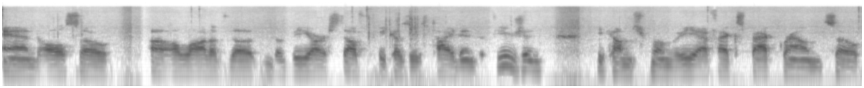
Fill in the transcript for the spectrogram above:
and also uh, a lot of the, the VR stuff because he's tied into Fusion. He comes from a VFX background, so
